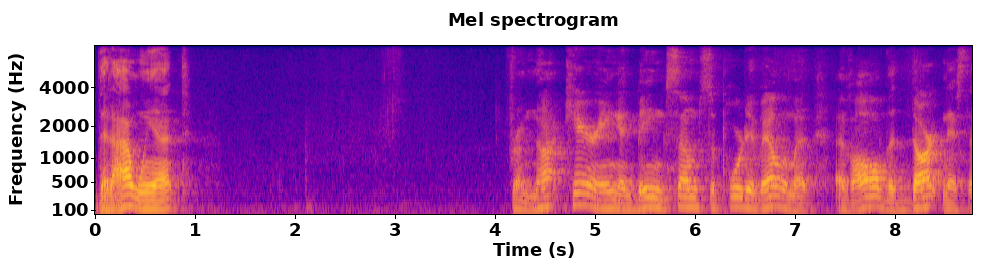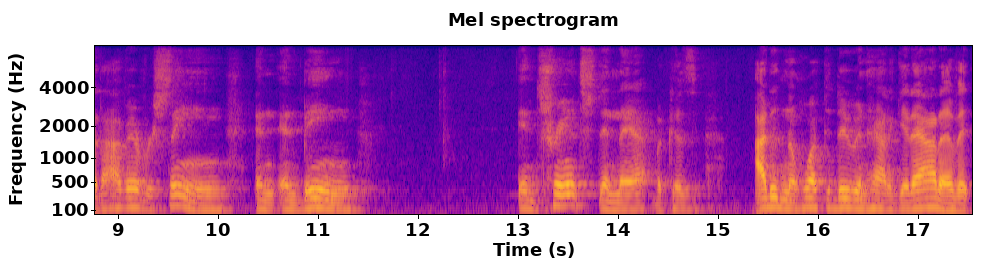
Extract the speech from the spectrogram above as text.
that I went from not caring and being some supportive element of all the darkness that I've ever seen and, and being entrenched in that because I didn't know what to do and how to get out of it.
